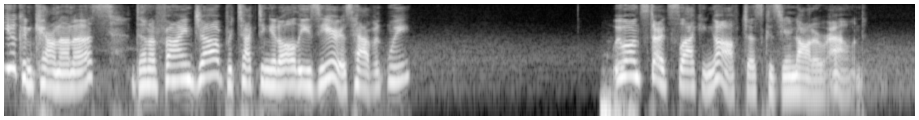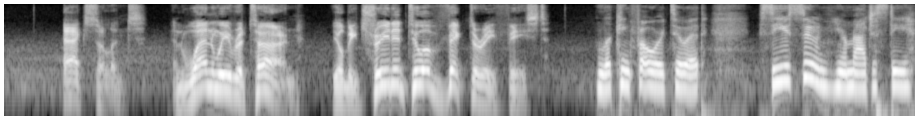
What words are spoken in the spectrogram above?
You can count on us. Done a fine job protecting it all these years, haven't we? We won't start slacking off just because you're not around. Excellent. And when we return, you'll be treated to a victory feast. Looking forward to it. See you soon, Your Majesty.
